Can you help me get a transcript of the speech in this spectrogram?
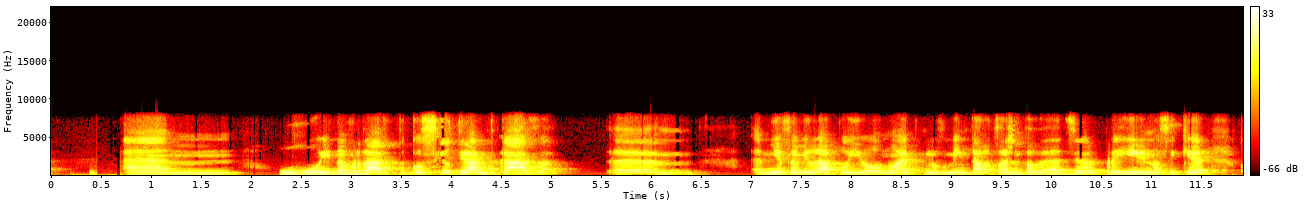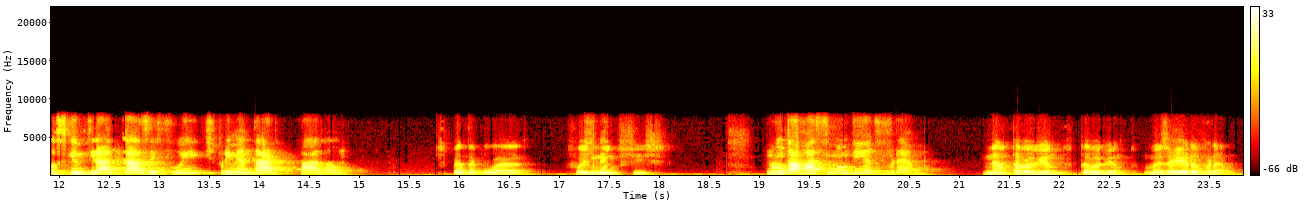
Hum, o Rui, na verdade, conseguiu tirar-me de casa. hum, a minha família apoiou, não é? Porque no domingo estava toda a gente a dizer para ir e não sei o quê. Conseguiu-me tirar de casa e fui experimentar paddle. Espetacular. Foi muito fixe. Não estava assim um dia de verão. Não, estava vento, estava vento, mas já era verão.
